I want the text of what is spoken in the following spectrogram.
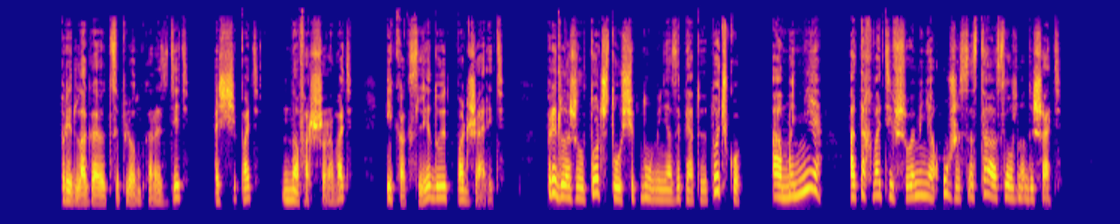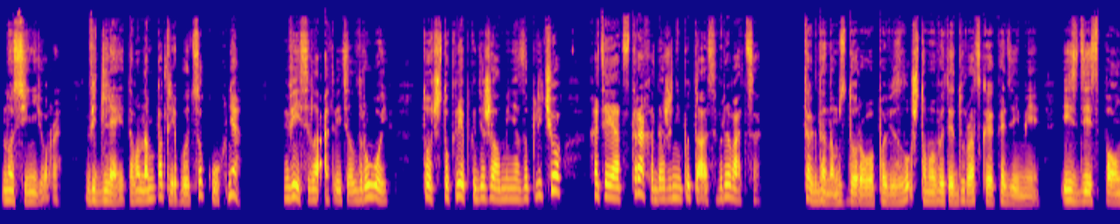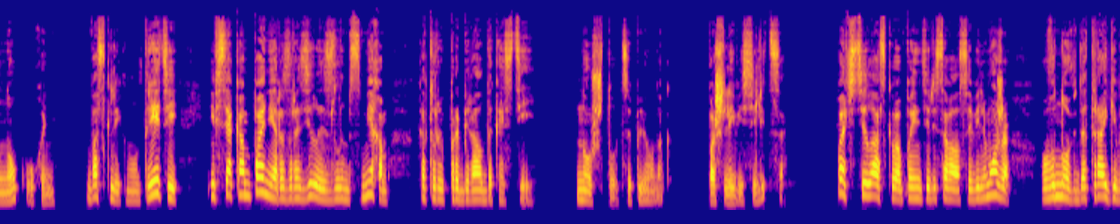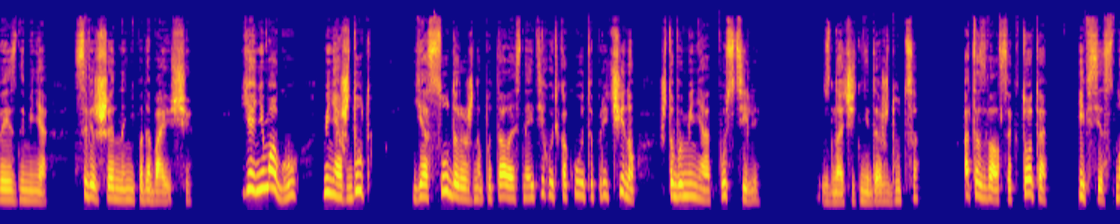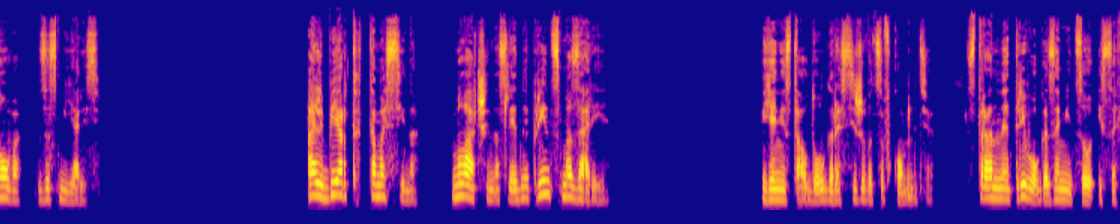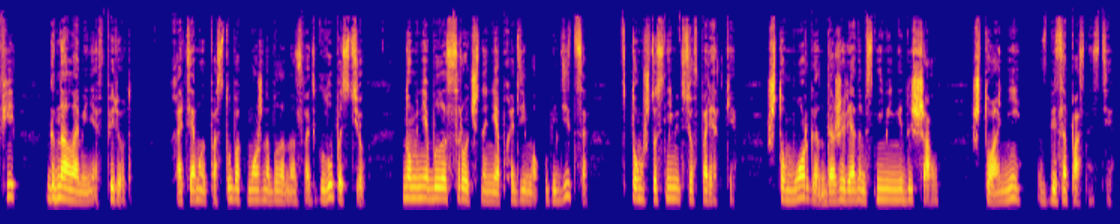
Предлагаю цыпленка раздеть, ощипать, нафаршировать и как следует поджарить. Предложил тот, что ущипнул меня за пятую точку, а мне от охватившего меня ужаса стало сложно дышать. Но, сеньоры, ведь для этого нам потребуется кухня, весело ответил другой, тот, что крепко держал меня за плечо, хотя я от страха даже не пыталась врываться. Тогда нам здорово повезло, что мы в этой дурацкой академии, и здесь полно кухонь. Воскликнул третий, и вся компания разразилась злым смехом, который пробирал до костей. Ну что, цыпленок, пошли веселиться? Почти ласково поинтересовался вельможа, вновь дотрагиваясь до меня, совершенно неподобающе. «Я не могу, меня ждут», Я судорожно пыталась найти хоть какую-то причину, чтобы меня отпустили. «Значит, не дождутся», — отозвался кто-то, и все снова засмеялись. Альберт Томасина, младший наследный принц Мазарии. Я не стал долго рассиживаться в комнате. Странная тревога за Митцио и Софи гнала меня вперед. Хотя мой поступок можно было назвать глупостью, но мне было срочно необходимо убедиться в том, что с ними все в порядке, что Морган даже рядом с ними не дышал, что они в безопасности.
